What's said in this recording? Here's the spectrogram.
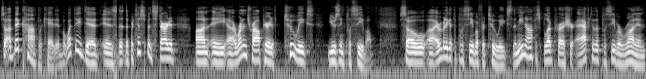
So a bit complicated, but what they did is that the participants started on a uh, run-in trial period of two weeks using placebo. So uh, everybody got the placebo for two weeks. The mean office blood pressure after the placebo run-in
